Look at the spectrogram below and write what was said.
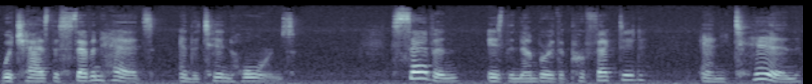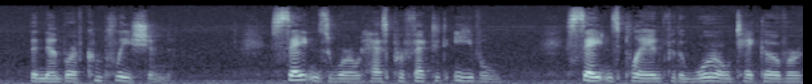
which has the seven heads and the ten horns. Seven is the number of the perfected, and ten the number of completion. Satan's world has perfected evil. Satan's plan for the world takeover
